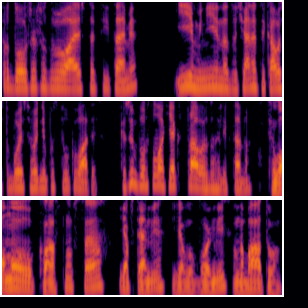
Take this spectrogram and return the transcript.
продовжуєш розвиваєшся в цій темі. І мені надзвичайно цікаво з тобою сьогодні поспілкуватись. Кажи в двох словах, як справи взагалі в тебе? В цілому класно все. Я в темі, я в обоймі. Набагато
